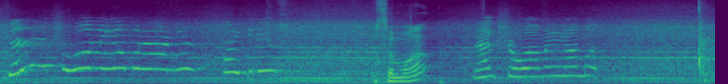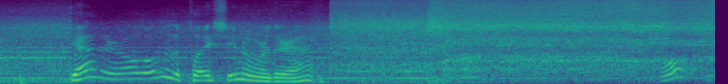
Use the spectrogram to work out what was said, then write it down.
Is there an extra welding helmet around here? Like it is? Somewhat? An extra welding helmet? Yeah, they're all over the place. You know where they're at. And.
